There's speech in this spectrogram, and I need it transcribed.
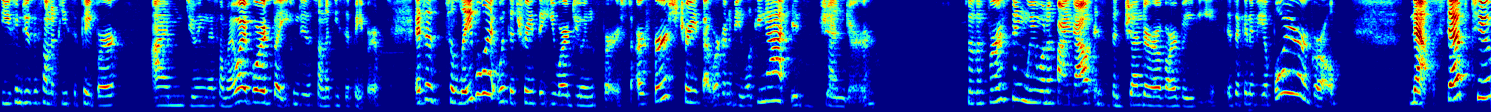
you can do this on a piece of paper I'm doing this on my whiteboard, but you can do this on a piece of paper. It says to label it with the trait that you are doing first. Our first trait that we're going to be looking at is gender. So the first thing we want to find out is the gender of our baby. Is it going to be a boy or a girl? Now, step two,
